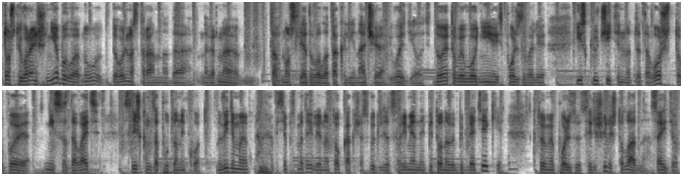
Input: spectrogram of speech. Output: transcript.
то, что его раньше не было, ну, довольно странно, да. Наверное, давно следовало так или иначе его сделать. До этого его не использовали исключительно для того, чтобы не создавать слишком запутанный код. Но, видимо, все посмотрели на то, как сейчас выглядят современные питоновые библиотеки, которыми пользуются, и решили, что ладно, сойдет.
